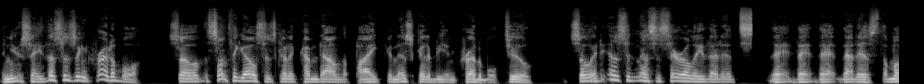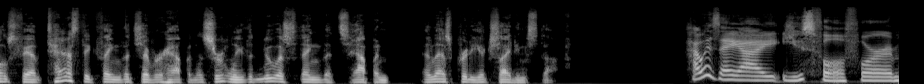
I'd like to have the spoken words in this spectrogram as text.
And you say, this is incredible. So something else is going to come down the pike and it's going to be incredible too. So it isn't necessarily that it's that, that, that, that is the most fantastic thing that's ever happened. It's certainly the newest thing that's happened. And that's pretty exciting stuff. How is AI useful for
